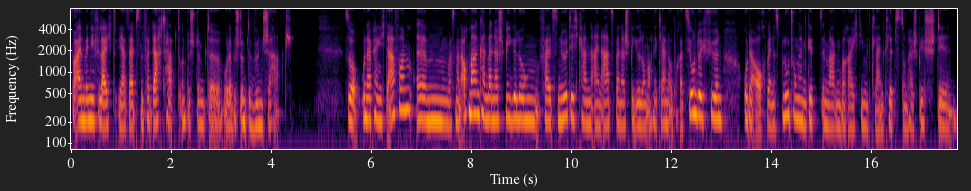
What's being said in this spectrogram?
Vor allem, wenn ihr vielleicht ja selbst einen Verdacht habt und bestimmte oder bestimmte Wünsche habt. So, unabhängig davon, ähm, was man auch machen kann bei einer Spiegelung, falls nötig, kann ein Arzt bei einer Spiegelung auch eine kleine Operation durchführen oder auch, wenn es Blutungen gibt im Magenbereich, die mit kleinen Clips zum Beispiel stillen.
